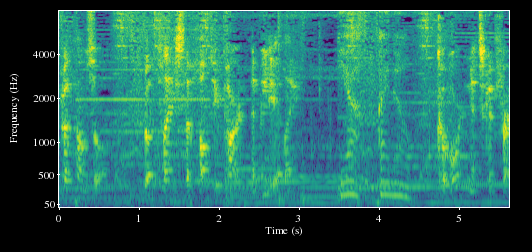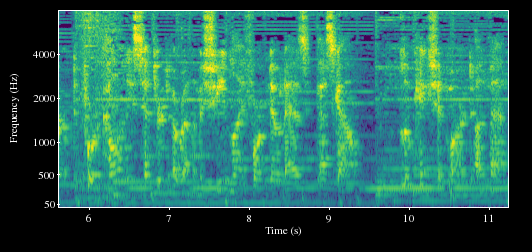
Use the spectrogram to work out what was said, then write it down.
Proposal. Replace the faulty part immediately. Yeah, I know. Coordinates confirmed for a colony centered around the machine lifeform known as Pascal. Location marked on map.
